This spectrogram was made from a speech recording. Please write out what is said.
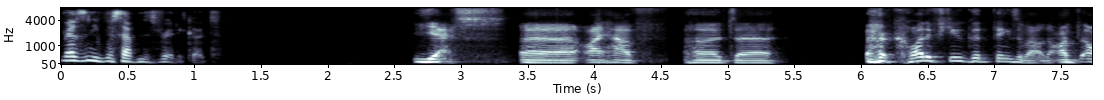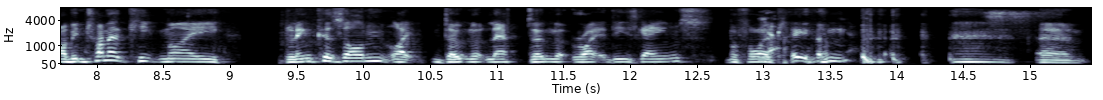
Resident Evil 7 is really good. yes, uh, I have heard uh, quite a few good things about that. I've I've been trying to keep my blinkers on, like don't look left, don't look right at these games before I play them, um,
